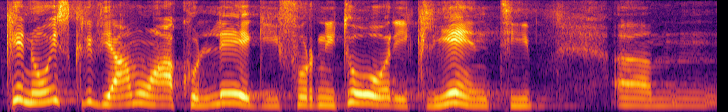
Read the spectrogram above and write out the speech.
che noi scriviamo a colleghi, fornitori, clienti, Um,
